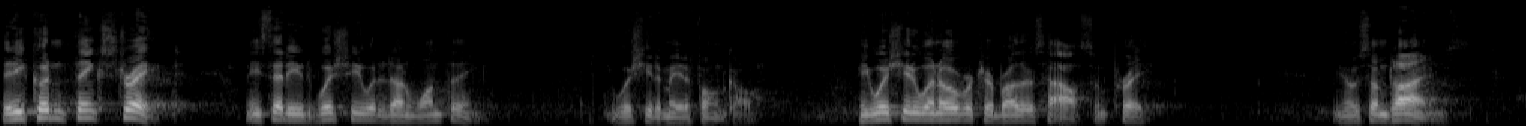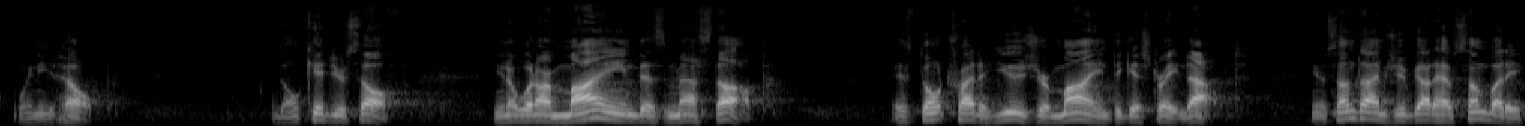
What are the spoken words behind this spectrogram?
that he couldn't think straight. And he said he'd wish he would have done one thing. He wished he'd have made a phone call. He wished he'd have went over to a brother's house and prayed. You know, sometimes we need help. Don't kid yourself. You know, when our mind is messed up, is don't try to use your mind to get straightened out. You know, sometimes you've got to have somebody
